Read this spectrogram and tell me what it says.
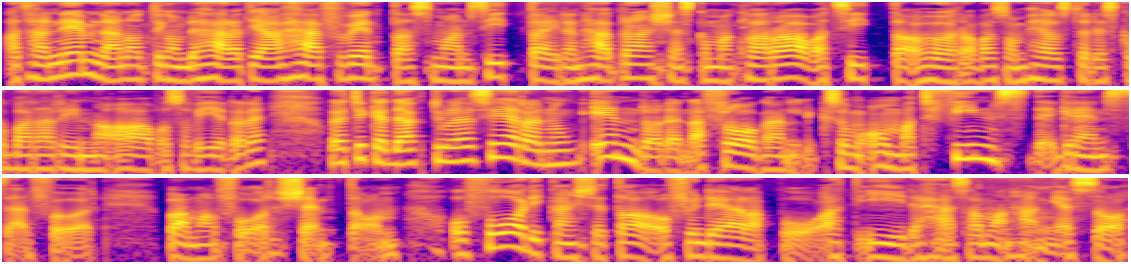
att han nämner någonting om det här att ja, här förväntas man sitta i den här branschen ska man klara av att sitta och höra vad som helst och det ska bara rinna av och så vidare. Och jag tycker att det aktualiserar nog ändå den där frågan liksom om att finns det gränser för vad man får skämta om? Och får de kanske ta och fundera på att i det här sammanhanget så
